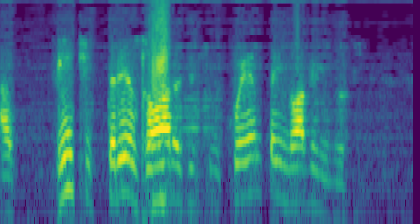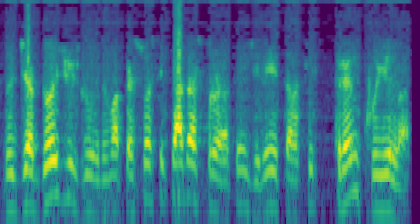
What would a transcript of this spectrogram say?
às 23 horas e 59 minutos do dia 2 de julho, uma pessoa se cadastrou, ela tem direito, ela fica tranquila.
